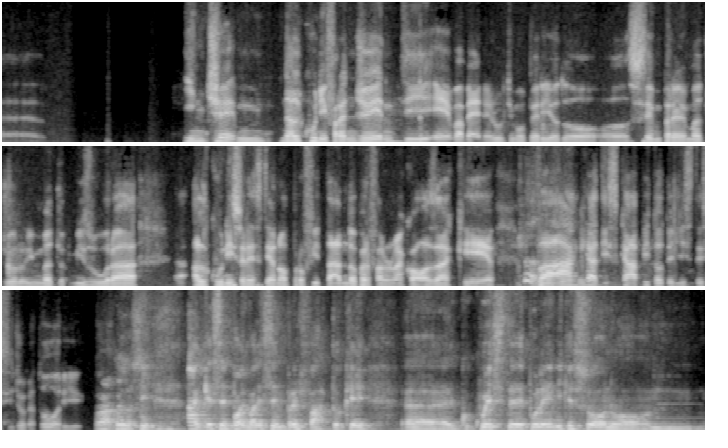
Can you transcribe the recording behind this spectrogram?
in, ce- in alcuni frangenti, e vabbè, nell'ultimo periodo sempre in maggior, in maggior misura, alcuni se ne stiano approfittando per fare una cosa che Certo, va sì, anche sì. a discapito degli stessi giocatori. Guarda, quello sì, anche se poi vale sempre il fatto che eh, qu- queste polemiche sono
